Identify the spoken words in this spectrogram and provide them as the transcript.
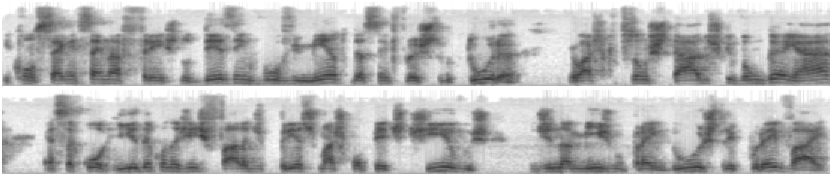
e conseguem sair na frente no desenvolvimento dessa infraestrutura, eu acho que são estados que vão ganhar essa corrida quando a gente fala de preços mais competitivos, dinamismo para a indústria e por aí vai.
